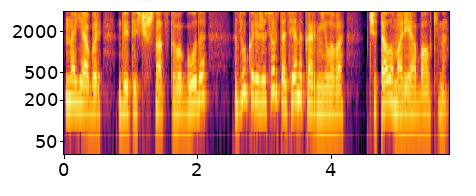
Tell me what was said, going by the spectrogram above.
Ноябрь 2016 года. Звукорежиссер Татьяна Корнилова. Читала Мария Абалкина.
